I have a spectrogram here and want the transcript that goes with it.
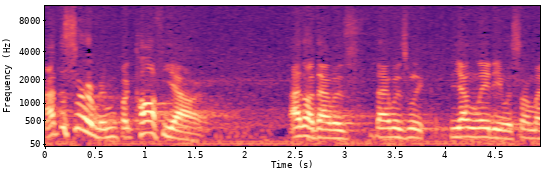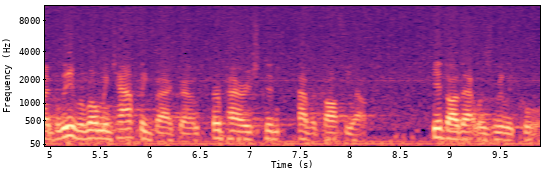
Not the sermon, but coffee hour. I thought that was that was really, the young lady was from, I believe, a Roman Catholic background. Her parish didn't have a coffee hour. She thought that was really cool.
